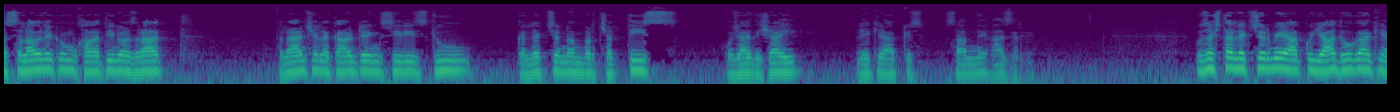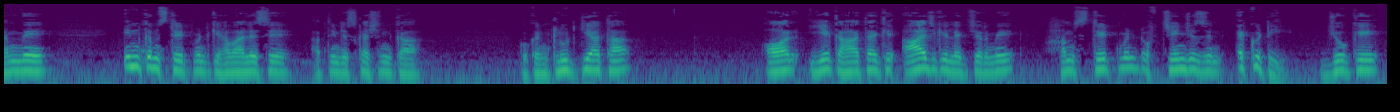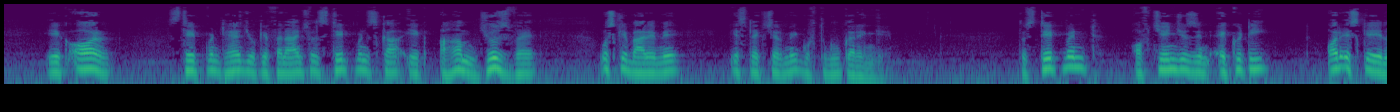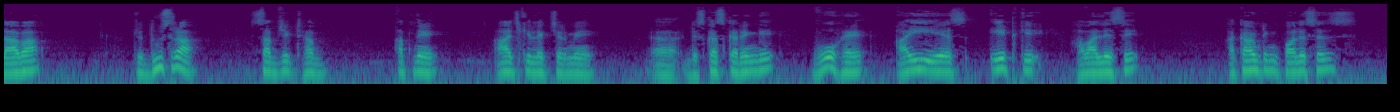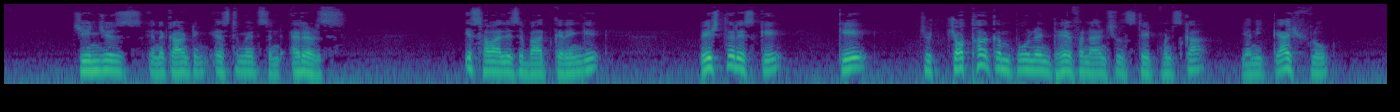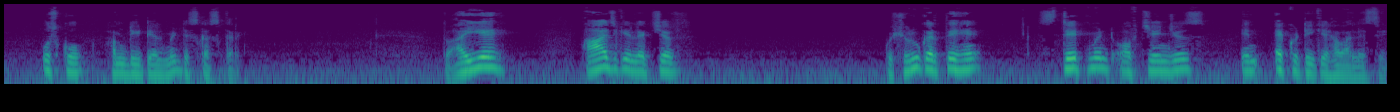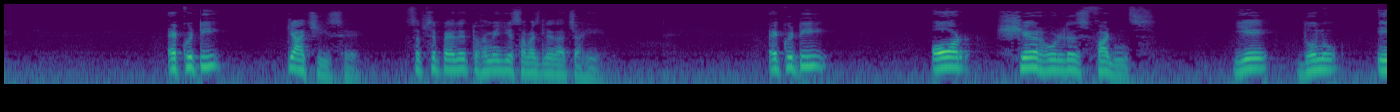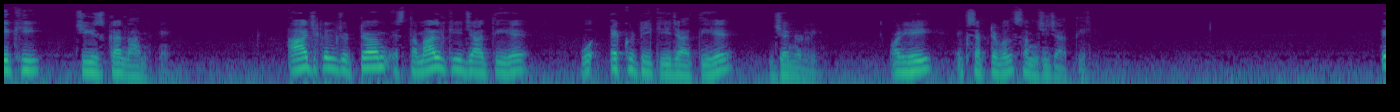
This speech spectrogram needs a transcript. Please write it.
السلام علیکم خواتین و حضرات فائنانشیل اکاؤنٹنگ سیریز ٹو کا لیکچر نمبر چھتیس مجاہد شاہی لے کے آپ کے سامنے حاضر ہے گزشتہ لیکچر میں آپ کو یاد ہوگا کہ ہم نے انکم اسٹیٹمنٹ کے حوالے سے اپنی ڈسکشن کا کو کنکلوڈ کیا تھا اور یہ کہا تھا کہ آج کے لیکچر میں ہم statement of changes in equity جو کہ ایک اور اسٹیٹمنٹ ہے جو کہ فائنینشیل اسٹیٹمنٹس کا ایک اہم جزو ہے اس کے بارے میں اس لیکچر میں گفتگو کریں گے تو statement of changes in equity اور اس کے علاوہ جو دوسرا سبجیکٹ ہم اپنے آج کے لیکچر میں ڈسکس کریں گے وہ ہے آئی ایس ایٹ کے حوالے سے accounting policies changes in accounting estimates and errors اس حوالے سے بات کریں گے بیشتر اس کے کہ جو چوتھا کمپوننٹ ہے فائنینشیل اسٹیٹمنٹس کا یعنی کیش فلو اس کو ہم ڈیٹیل میں ڈسکس کریں تو آئیے آج کے لیکچر کو شروع کرتے ہیں statement of changes in equity کے حوالے سے ایکوٹی کیا چیز ہے سب سے پہلے تو ہمیں یہ سمجھ لینا چاہیے اور شیئر ہولڈرز فنڈز یہ دونوں ایک ہی چیز کا نام ہے آج کل جو ٹرم استعمال کی جاتی ہے وہ ایکوٹی کی جاتی ہے جنرلی اور یہی ایکسپٹیبل سمجھی جاتی ہے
